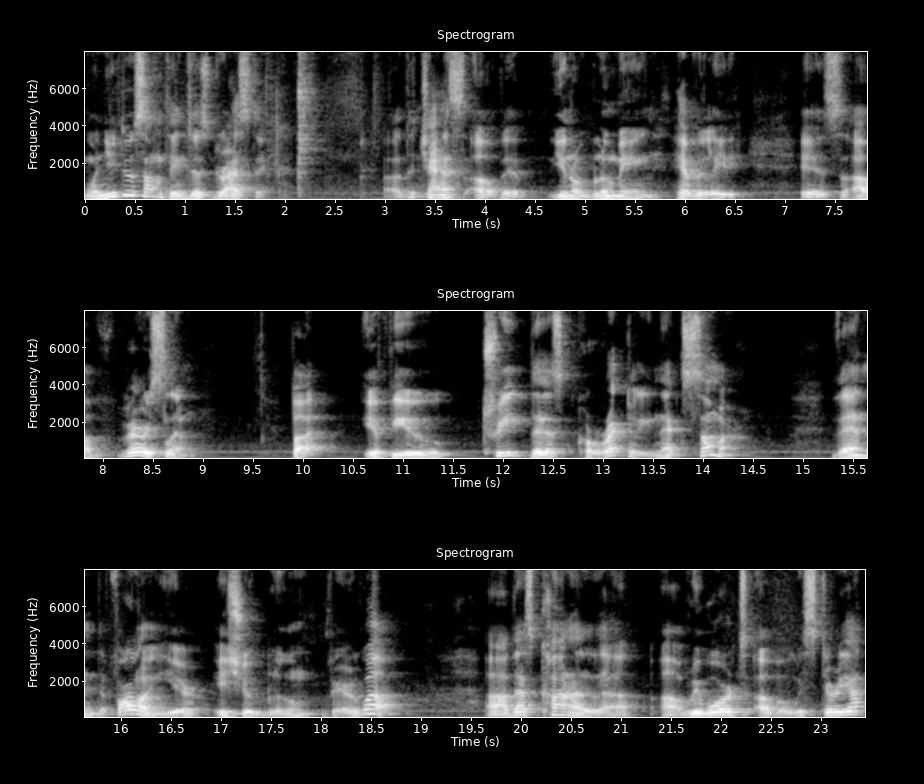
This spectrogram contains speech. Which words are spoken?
when you do something this drastic, uh, the chance of it, you know, blooming heavily is uh, very slim. But if you treat this correctly next summer, then the following year it should bloom very well. Uh, that's kind of the uh, rewards of a wisteria.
